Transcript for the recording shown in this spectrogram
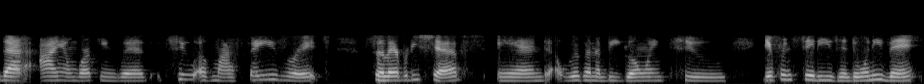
that I am working with two of my favorite celebrity chefs, and we're going to be going to different cities and doing events.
